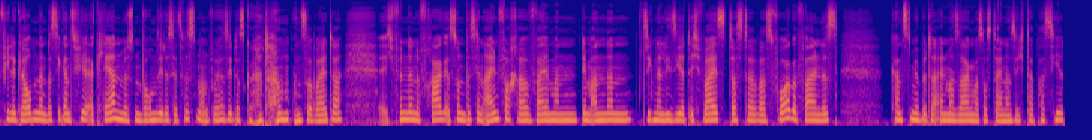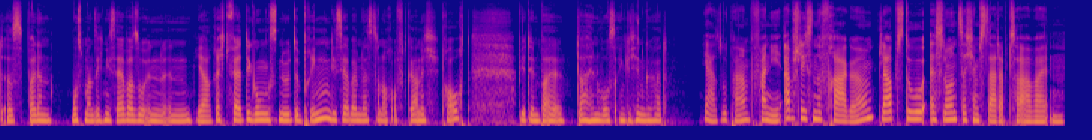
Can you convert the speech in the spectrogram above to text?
Viele glauben dann, dass sie ganz viel erklären müssen, warum sie das jetzt wissen und woher sie das gehört haben und so weiter. Ich finde, eine Frage ist so ein bisschen einfacher, weil man dem anderen signalisiert, ich weiß, dass da was vorgefallen ist. Kannst du mir bitte einmal sagen, was aus deiner Sicht da passiert ist? Weil dann muss man sich nicht selber so in, in ja, Rechtfertigungsnöte bringen, die es ja beim Lästern auch oft gar nicht braucht. Wird den Ball dahin, wo es eigentlich hingehört. Ja, super. Fanny, abschließende Frage. Glaubst du, es lohnt sich im Startup zu arbeiten?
